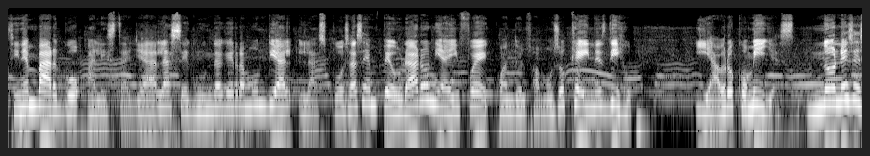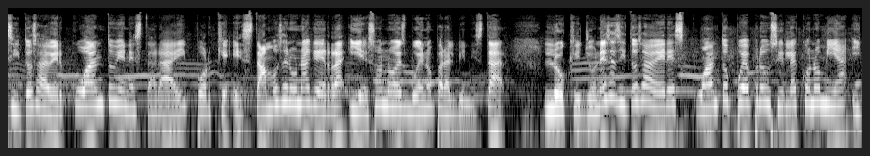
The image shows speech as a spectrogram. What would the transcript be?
Sin embargo, al estallar la Segunda Guerra Mundial, las cosas empeoraron y ahí fue cuando el famoso Keynes dijo, y abro comillas, no necesito saber cuánto bienestar hay porque estamos en una guerra y eso no es bueno para el bienestar. Lo que yo necesito saber es cuánto puede producir la economía y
